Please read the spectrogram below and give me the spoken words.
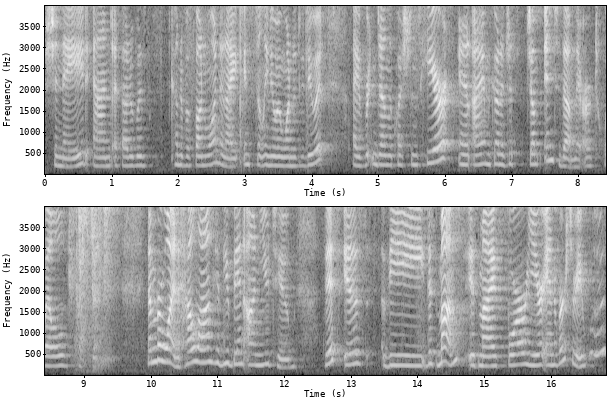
Sinead, and I thought it was kind of a fun one, and I instantly knew I wanted to do it. I have written down the questions here, and I'm gonna just jump into them. There are 12 questions. Number one, how long have you been on YouTube? This is the, this month is my four year anniversary. Woo!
